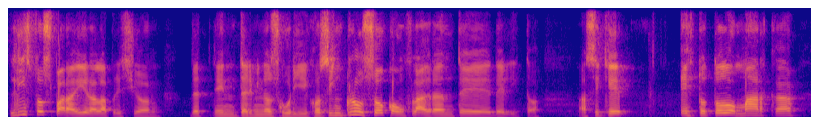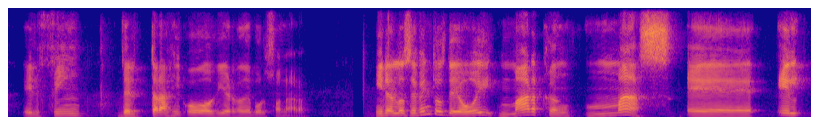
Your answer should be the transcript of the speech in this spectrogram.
listos para ir a la prisión en términos jurídicos, incluso con flagrante delito. Así que esto todo marca el fin del trágico gobierno de Bolsonaro. Mira, los eventos de hoy marcan más eh, el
